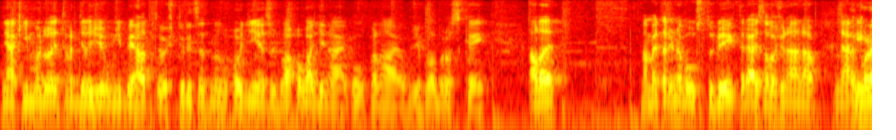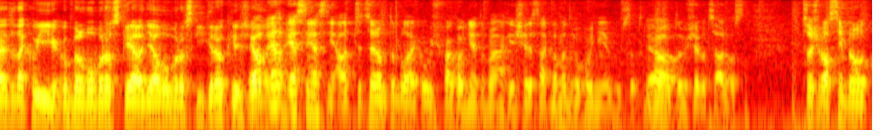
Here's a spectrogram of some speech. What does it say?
Nějaký modely tvrdili, že umí běhat jo, 40 mil v hodině, což byla hovadina jako úplná, jo, protože byl obrovský. Ale máme tady novou studii, která je založená na Tak nějakých ono je to takový, jako byl obrovský, ale dělal obrovský kroky, že Jo, ja- jasně, jasně, ale přece jenom to bylo jako už fakt hodně, to bylo nějakých 60 km hodině v důsledku, Jo. to už je docela dost. Což vlastně bylo,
